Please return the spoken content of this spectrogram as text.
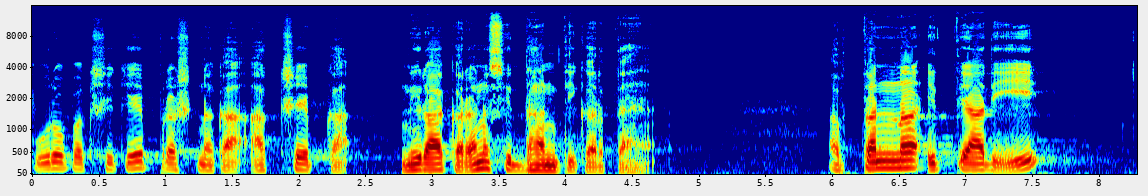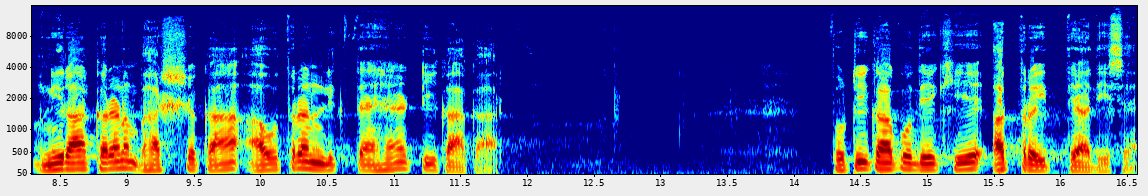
पूर्व पक्षी के प्रश्न का, आक्षेप का निराकरण सिद्धांति करते हैं। अब तन्न इत्यादि निराकरण भाष्य का अवतरण लिखते हैं टीकाकार। तो टीका को देखिए अत्र इत्यादि से।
